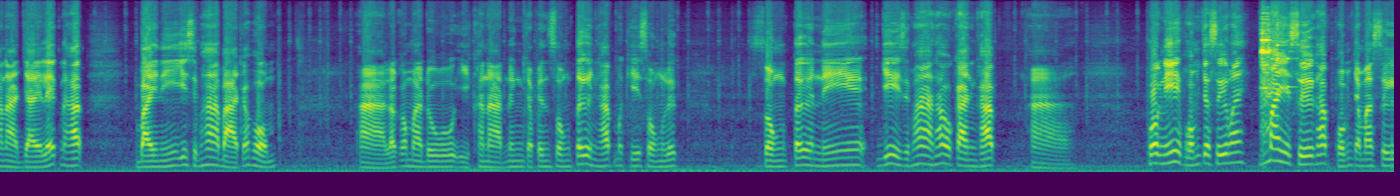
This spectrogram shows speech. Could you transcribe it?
ขนาดใหญ่เล็กนะครับ ใบนี้ 25 บาทครับผมอ่าแล้วก็มาดูอีกขนาดหนึ่งจะเป็นทรงตื้นครับ เมื่อกี้ทรงลึกทรงตื้นนี้ 25 เท่ากันครับอ่า พวกนี้ผมจะซื้อไหมไม่ซื้อครับ ผมจะมาซื้อ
